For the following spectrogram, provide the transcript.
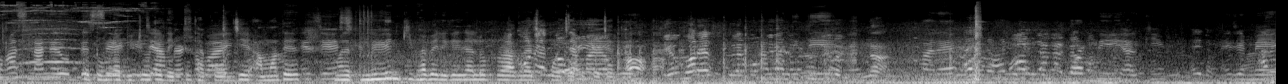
মহাস্নানের উদ্দেশ্যে। তোমরা ভিডিওটা দেখতে থাকো যে আমাদের মানে তিন দিন কীভাবে লেগে গেল প্রয়াগরাজ পৌঁছাতে পৌঁছাতে আমার দিদি মানে আর কি, এই যে মেয়ে।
